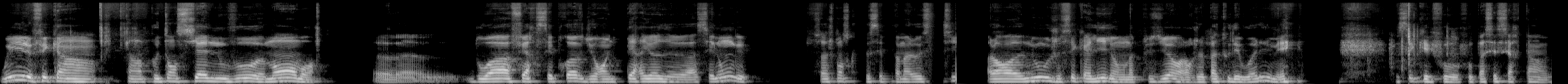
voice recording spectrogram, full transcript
Oui, le fait qu'un qu potentiel nouveau membre euh, doit faire ses preuves durant une période assez longue. Ça, je pense que c'est pas mal aussi. Alors euh, nous, je sais qu'à Lille, on a plusieurs, alors je vais pas tout dévoiler, mais je sais qu'il faut, faut, passer certains,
